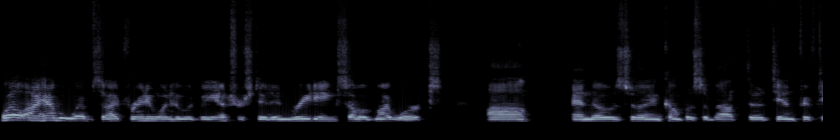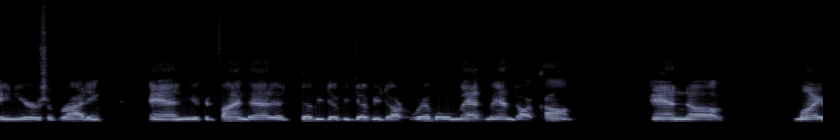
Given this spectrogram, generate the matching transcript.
Well, I have a website for anyone who would be interested in reading some of my works. Uh, and those uh, encompass about uh, 10, 15 years of writing. And you can find that at www.rebelmadman.com. And uh, my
